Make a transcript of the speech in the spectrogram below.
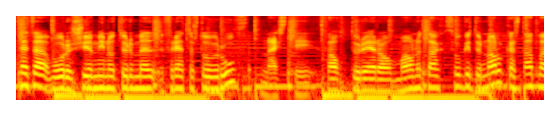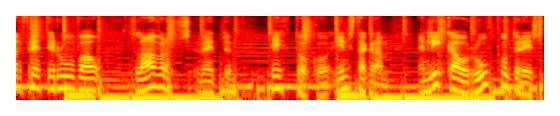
Þetta voru 7 mínútur með fréttastofu Rúf. Næsti þáttur er á mánudag. Þú getur nálgast allar frétti Rúf á hlaðvarpsveitum, TikTok og Instagram en líka á rúf.is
